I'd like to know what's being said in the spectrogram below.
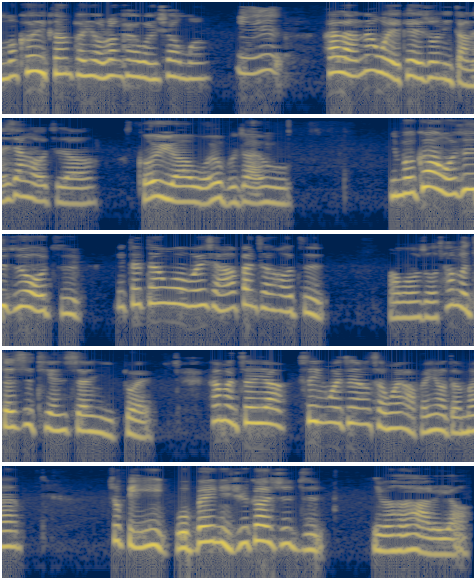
们可以跟朋友乱开玩笑吗？嗯。哈啦，那我也可以说你长得像猴子哦。可以啊，我又不在乎。你们看，我是一只猴子。你等等我，我也想要扮成猴子。毛毛说：“他们真是天生一对。他们这样是因为这样成为好朋友的吗？”朱比，我背你去看狮子。你们和好了哟。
